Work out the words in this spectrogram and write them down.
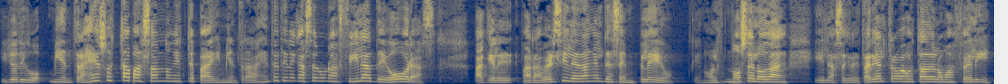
Y yo digo, mientras eso está pasando en este país, mientras la gente tiene que hacer unas filas de horas para, que le, para ver si le dan el desempleo, que no se lo dan, y la secretaria del Trabajo está de lo más feliz,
